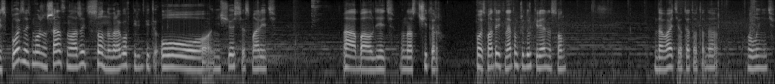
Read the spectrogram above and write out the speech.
Использовать можно шанс наложить сон на врагов перед битвой. О, ничего себе, смотрите. Обалдеть, у нас читер. Ой, смотрите, на этом придурке реально сон. Давайте вот это тогда улынить.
